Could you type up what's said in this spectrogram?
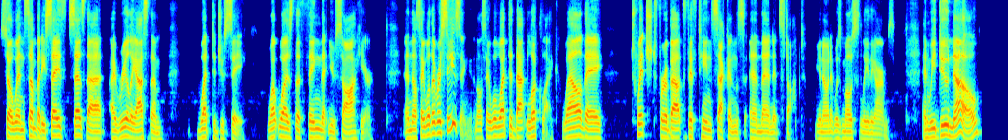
So when somebody says says that i really ask them what did you see? What was the thing that you saw here? And they'll say well they were seizing. And i'll say well what did that look like? Well they twitched for about 15 seconds and then it stopped, you know, and it was mostly the arms. And we do know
